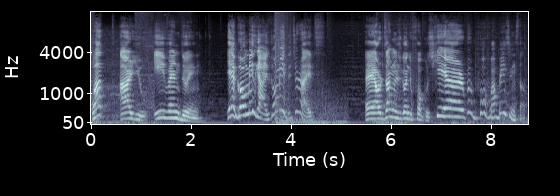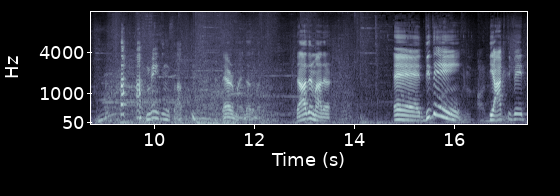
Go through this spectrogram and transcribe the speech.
What are you even doing? Yeah, go mid, guys. Go mid. It's alright. Uh, our jungle is going to focus here. Oh, amazing stuff. amazing stuff. Never mind. Doesn't matter. Doesn't matter. Uh, did they deactivate?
